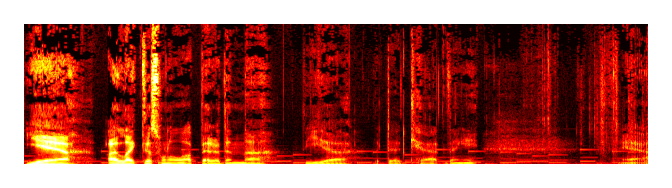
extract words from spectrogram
yeah, I like this one a lot better than the the uh, the dead cat thingy. Yeah,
